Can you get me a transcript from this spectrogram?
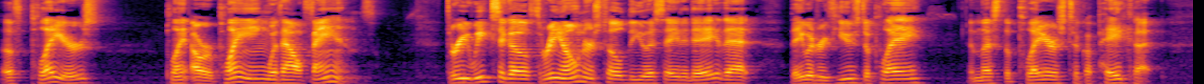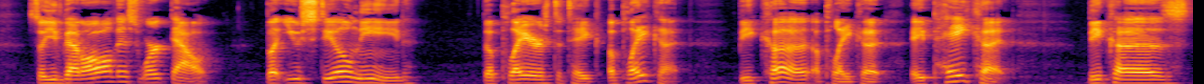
of players play, or playing without fans. Three weeks ago, three owners told the USA Today that they would refuse to play unless the players took a pay cut. So you've got all this worked out, but you still need the players to take a play cut because a play cut, a pay cut, because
